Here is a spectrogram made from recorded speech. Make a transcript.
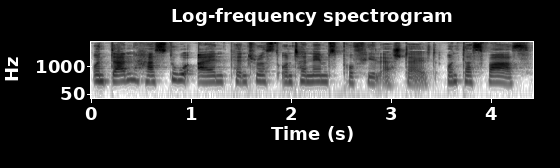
und dann hast du ein Pinterest Unternehmensprofil erstellt. Und das war's.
